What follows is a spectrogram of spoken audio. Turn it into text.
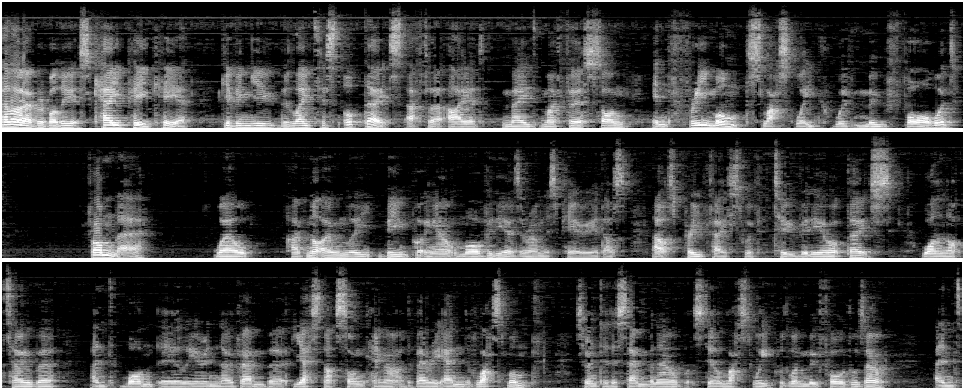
Hello everybody, it's K Peake here, giving you the latest updates after I had made my first song in three months last week with Move Forward. From there, well, I've not only been putting out more videos around this period, as that was prefaced with two video updates, one in October and one earlier in November. Yes, that song came out at the very end of last month, so into December now, but still last week was when Move Forward was out. And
